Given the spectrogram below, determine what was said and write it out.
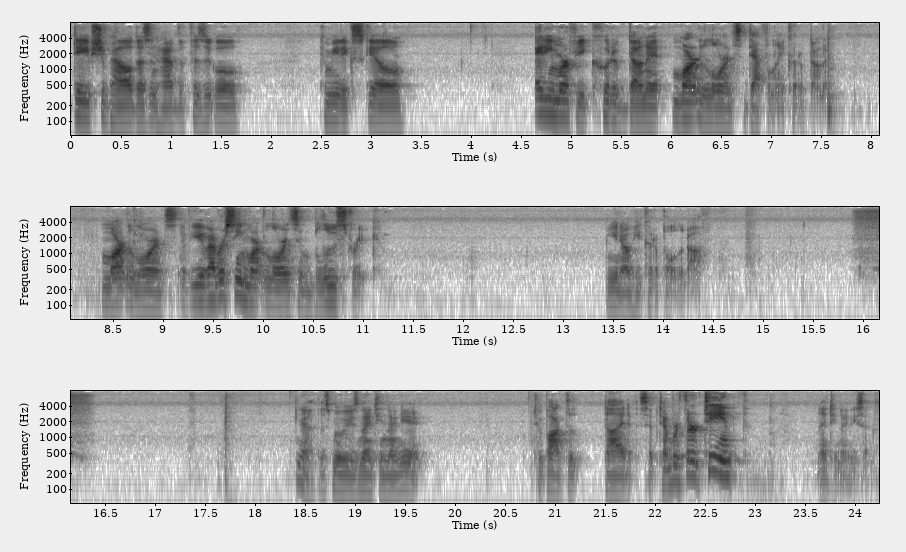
Dave Chappelle doesn't have the physical comedic skill. Eddie Murphy could have done it. Martin Lawrence definitely could have done it. Martin Lawrence, if you've ever seen Martin Lawrence in Blue Streak, you know he could have pulled it off. Yeah, this movie is 1998. Tupac died September 13th, 1996.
